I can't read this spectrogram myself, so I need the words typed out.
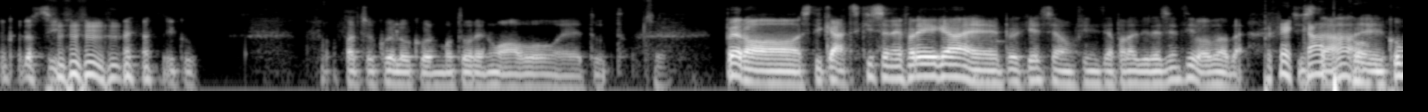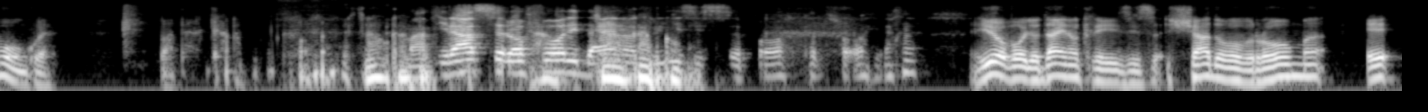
Quello sì. Faccio quello col motore nuovo e tutto. Sì. Però, sti cazzi, chi se ne frega? E perché siamo finiti a parlare di Resident Evil? Vabbè, Perché ci sta. Capcom? E comunque, vabbè, Capcom. Ciao, Capcom. Ma tirassero Ciao, fuori ciao, Dino Capcom. Crisis, porca troia. Io voglio Dino Crisis, Shadow of Rome e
